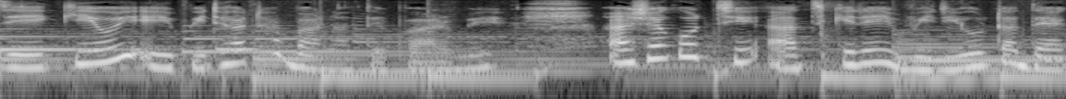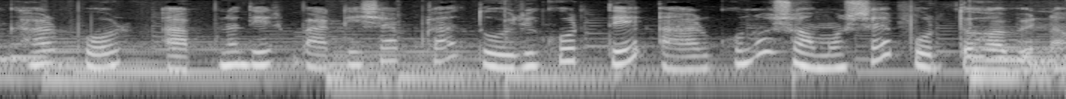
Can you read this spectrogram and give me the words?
যে কেউই এই পিঠাটা বানাতে পারবে। আশা করছি আজকের এই ভিডিওটা দেখার পর আপনাদের পাটিসাপটা তৈরি করতে আর কোনো সমস্যায় পড়তে হবে না।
